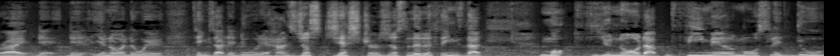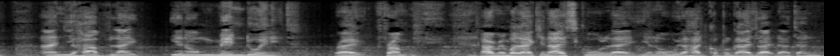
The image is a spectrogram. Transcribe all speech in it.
right? They, they, you know, the way things that they do with their hands, just gestures, just little things that mo- you know that female mostly do, and you have like, you know, men doing it, right? From, I remember like in high school, like, you know, we had a couple guys like that, and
